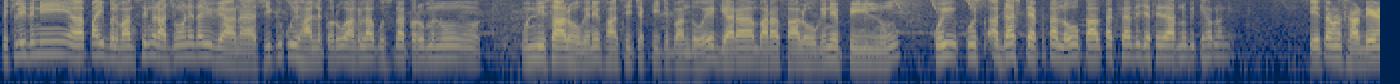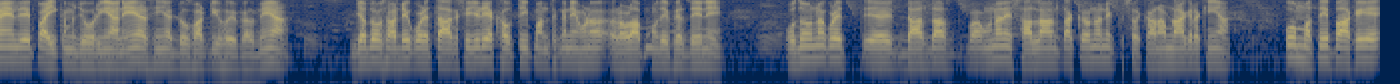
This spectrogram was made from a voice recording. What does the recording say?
ਪਿਛਲੇ ਦਿਨੀ ਅ, ਭਾਈ ਬਲਵੰਤ ਸਿੰਘ ਰਾਜੋਆਣੇ ਦਾ ਵੀ ਬਿਆਨ ਆਇਆ ਸੀ ਕਿ ਕੋਈ ਹੱਲ ਕਰੋ ਅਗਲਾ ਕੁਛ ਦਾ ਕਰੋ ਮੈਨੂੰ 19 ਸਾਲ ਹੋ ਗਏ ਨੇ ਫਾਂਸੀ ਚੱਕੀ 'ਚ ਬੰਦ ਹੋਏ 11 12 ਸਾਲ ਹੋ ਗਏ ਨੇ ਅਪੀਲ ਨੂੰ। ਕੋਈ ਕੁਛ ਅੱਗਾ ਸਟੈਪ ਤਾਂ ਲਓ ਅਕਾਲ ਤਖਤ ਸਾਹਿਬ ਦੇ ਜਥੇਦਾਰ ਨੂੰ ਵੀ ਕਿਹਾ ਉਹਨਾਂ ਨੇ? ਇਹ ਤਾਂ ਹੁਣ ਸਾਡੇ ਵਾਲਿਆਂ ਦੇ ਭਾਈ ਕਮਜ਼ੋਰੀਆਂ ਨੇ, ਅਸੀਂ ਅੱਡੋ ਫਾਟੀ ਹੋਏ ਫਿਰਦੇ ਆ ਜਦੋਂ ਸਾਡੇ ਕੋਲੇ ਤਾਕਤ ਸੀ ਜਿਹੜੇ ਅਖੌਤੀ ਪੰਥਕ ਨੇ ਹੁਣ ਰੌਲਾ ਪਾਉਂਦੇ ਫਿਰਦੇ ਨੇ, ਉਦੋਂ ਉਹਨਾਂ ਕੋਲੇ 10 10 ਉਹਨਾਂ ਨੇ ਸਾਲਾਂ ਤੱਕ ਉਹਨਾਂ ਨੇ ਸਰਕਾਰਾਂ ਬਣਾ ਕੇ ਰੱਖੀਆਂ। ਉਹ ਮਤੇ ਪਾ ਕੇ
